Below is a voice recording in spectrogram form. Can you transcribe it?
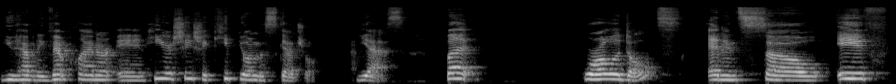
you have an event planner and he or she should keep you on the schedule. Yes, but we're all adults. And so if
